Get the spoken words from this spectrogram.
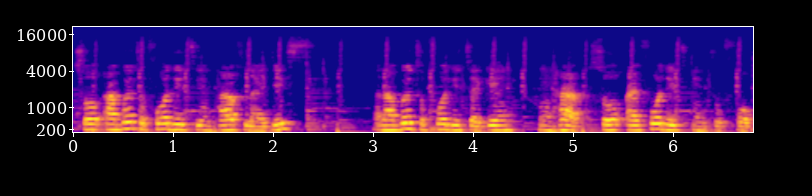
so I'm going to fold it in half like this and I'm going to fold it again in half. So I fold it into four.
